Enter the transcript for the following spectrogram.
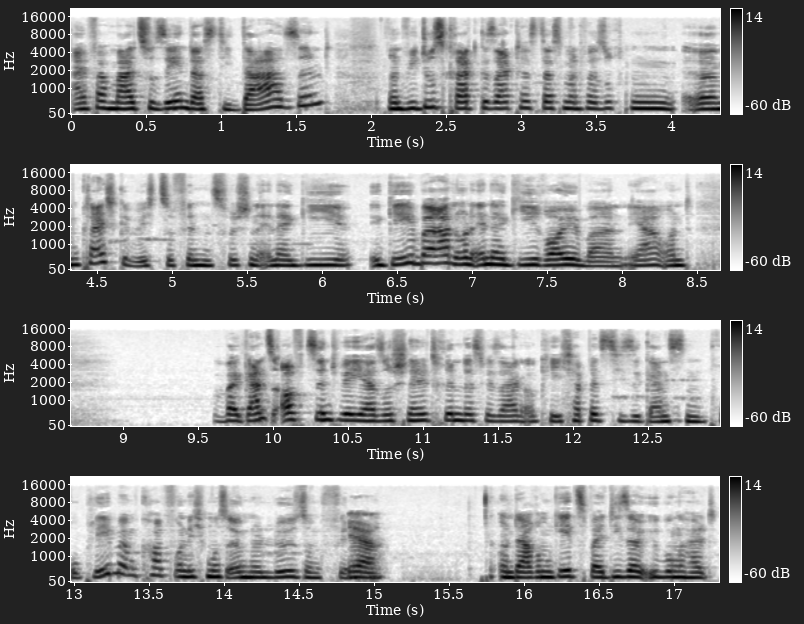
Einfach mal zu sehen, dass die da sind. Und wie du es gerade gesagt hast, dass man versucht, ein ähm, Gleichgewicht zu finden zwischen Energiegebern und Energieräubern. Ja, und weil ganz oft sind wir ja so schnell drin, dass wir sagen, okay, ich habe jetzt diese ganzen Probleme im Kopf und ich muss irgendeine Lösung finden. Ja. Und darum geht's bei dieser Übung halt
